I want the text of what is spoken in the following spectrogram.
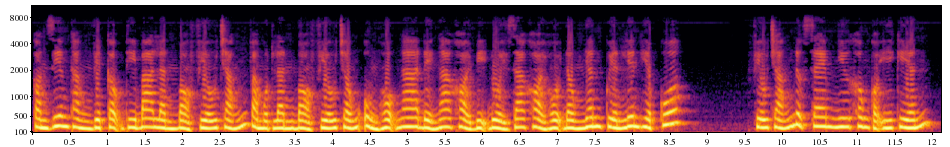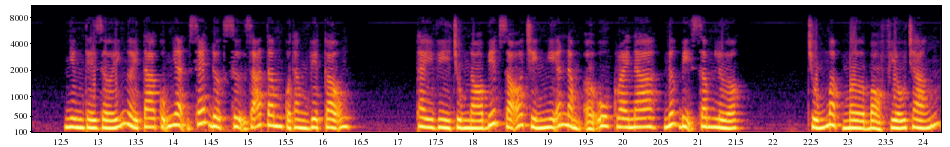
Còn riêng thằng Việt Cộng thì ba lần bỏ phiếu trắng và một lần bỏ phiếu chống ủng hộ Nga để Nga khỏi bị đuổi ra khỏi Hội đồng Nhân quyền Liên Hiệp Quốc. Phiếu trắng được xem như không có ý kiến nhưng thế giới người ta cũng nhận xét được sự dã tâm của thằng Việt Cộng. Thay vì chúng nó biết rõ chính nghĩa nằm ở Ukraine, nước bị xâm lược. Chúng mập mờ bỏ phiếu trắng,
